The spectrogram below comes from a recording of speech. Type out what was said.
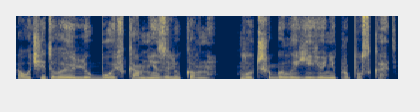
А учитывая любовь ко мне Злюковны, лучше было ее не пропускать.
